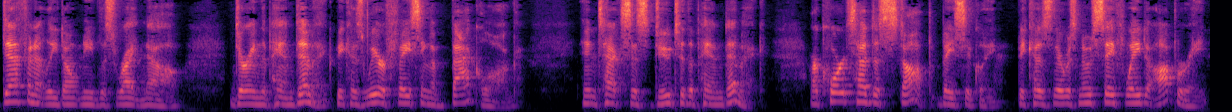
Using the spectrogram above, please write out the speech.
definitely don't need this right now during the pandemic because we are facing a backlog in Texas due to the pandemic. Our courts had to stop basically because there was no safe way to operate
